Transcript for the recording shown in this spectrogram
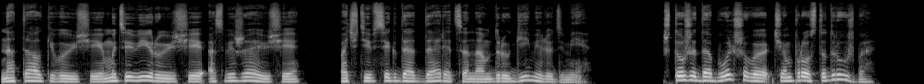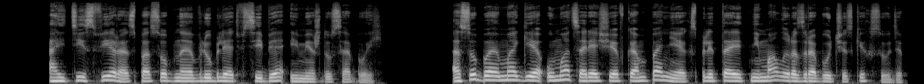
наталкивающие, мотивирующие, освежающие, почти всегда дарятся нам другими людьми. Что же до большего, чем просто дружба? IT-сфера, способная влюблять в себя и между собой. Особая магия ума, царящая в компаниях, сплетает немало разработческих судеб.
